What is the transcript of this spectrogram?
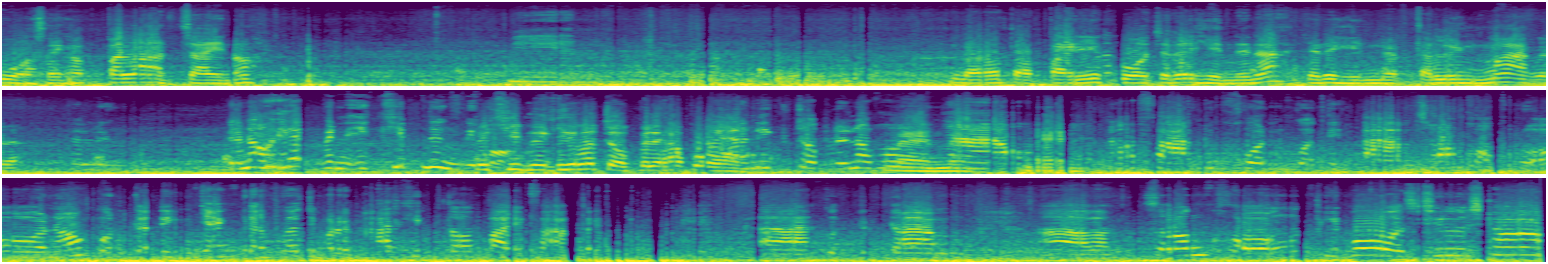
ใจครูบอกใช่ครับประหลาดใจเนาะแม่นแล้วต่อไปนี้ครูจะได้เห็นเลยนะ จะได้เห็นแบบตะลึงมากเลยอะตะลึงเดี๋ยวน้องเฮ็ดเป็นอีกคลิปหนึ่งดีกไม่ว่าคิดเลยคิดว่าจบไปเลยครับครูอันนี้จบเลยเนาะเพราะแมมันนแมนยาวแมน เนาะฝากทุกคนกดติดตามช่องของครูโอเนาะกดกระดิ่งแจ้งเตือนเพื่อจะบริพลาดคลิปต่อไปฝากไปอ่ากดติดตามอ่าช่องของพี่โบชื่อช่อง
